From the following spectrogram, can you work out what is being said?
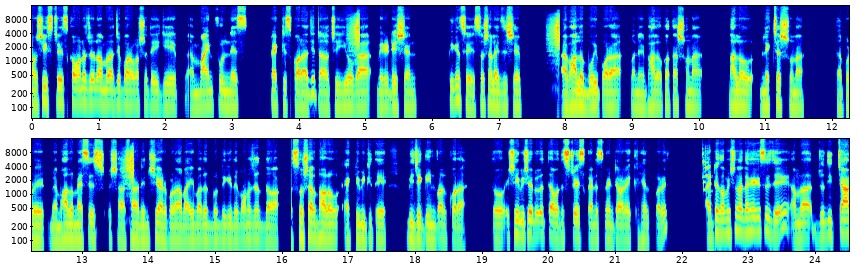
মানসিক স্ট্রেস কমানোর জন্য আমরা যে পরামর্শ দেই যে মাইন্ডফুলনেস প্র্যাকটিস করা যেটা হচ্ছে ইয়োগা, মেডিটেশন, ঠিক আছে? সোশ্যালাইজেশন, ভালো বই পড়া, মানে ভালো কথা শোনা, ভালো লেকচার শোনা, তারপরে ভালো মেসেজ সারাদিন শেয়ার করা বা ইবাদত বন্দীকে মনোযোগ দেওয়া, সোশ্যাল ভালো অ্যাক্টিভিটিতে নিজেকে ইনভলভ করা। তো সেই বিষয়গুলোতে আমাদের স্ট্রেস ম্যানেজমেন্টে অনেক হেল্প করে। আরেকটা গবেষণা দেখা গেছে যে আমরা যদি চার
